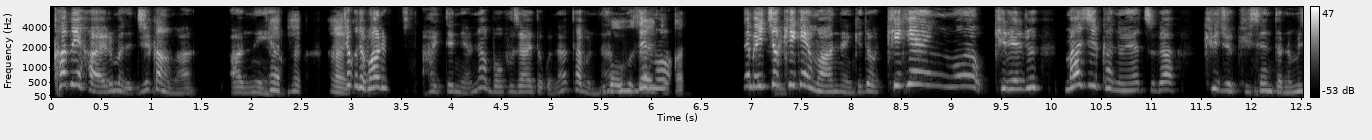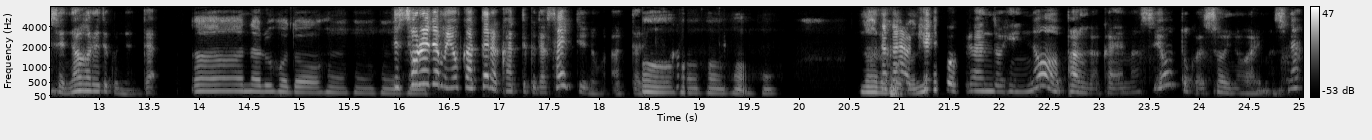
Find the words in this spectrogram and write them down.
カビ生えるまで時間があんねんや。はいはい。ってこと悪く入ってんねやな。防腐剤とかな、多分な。防腐剤とか。でも、でも一応期限はあんねんけど、期限を切れる間近のやつが99セントの店に流れてくんねんて。ああ、なるほど。で、それでもよかったら買ってくださいっていうのがあったりとか。なるほど、ね、だから結構ブランド品のパンが買えますよとかそういうのがありますね。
